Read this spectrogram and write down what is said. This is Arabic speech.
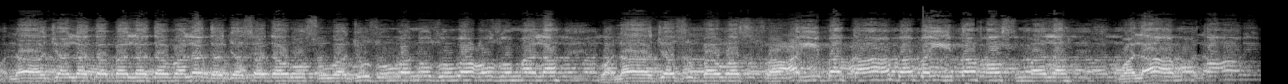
ولا جلد بلد ولد جسد رسو جزو ونظو عظم له ولا جذب وصف عيب تاب بيت خصم له ولا مقارن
